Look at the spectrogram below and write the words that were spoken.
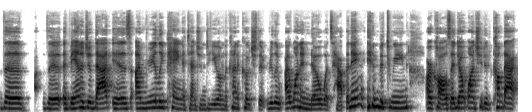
the the advantage of that is I'm really paying attention to you. I'm the kind of coach that really I want to know what's happening in between our calls. I don't want you to come back,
